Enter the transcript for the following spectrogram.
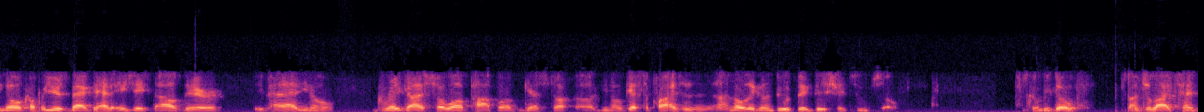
You know, a couple of years back they had AJ Styles there. They've had you know great guys show up, pop up, guest uh, you know guest surprises, and I know they're gonna do it big this year too. So it's gonna be dope. It's on July 10th.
